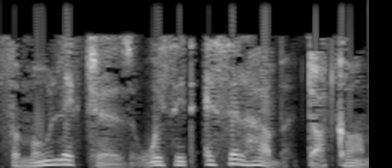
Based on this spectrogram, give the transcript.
For more lectures, visit slhub.com.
